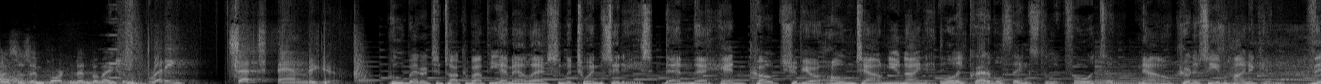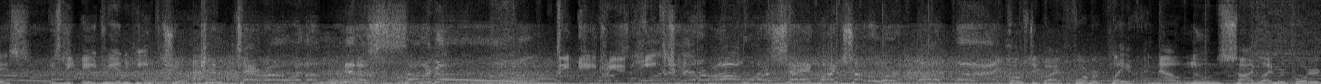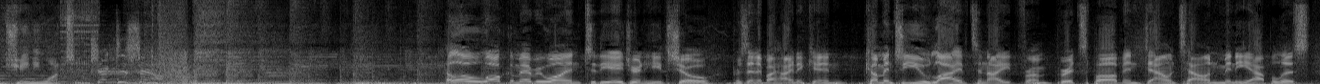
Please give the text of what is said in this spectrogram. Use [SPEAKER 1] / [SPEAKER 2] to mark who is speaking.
[SPEAKER 1] This is important information.
[SPEAKER 2] Ready, set, and begin.
[SPEAKER 3] Who better to talk about the MLS in the Twin Cities than the head coach of your hometown United?
[SPEAKER 4] All incredible things to look forward to.
[SPEAKER 3] Now, courtesy of Heineken, this is the Adrian Heath Show.
[SPEAKER 5] Quintero with a Minnesota goal!
[SPEAKER 3] Hosted by former player and now Loon's sideline reporter Jamie Watson.
[SPEAKER 5] Check this out!
[SPEAKER 6] Hello, welcome everyone to the Adrian Heath Show presented by Heineken. Coming to you live tonight from Brits Pub in downtown Minneapolis,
